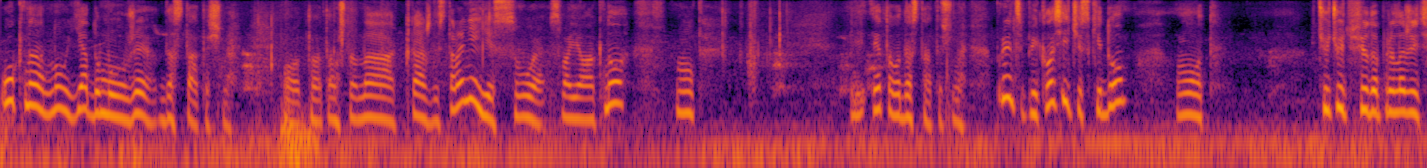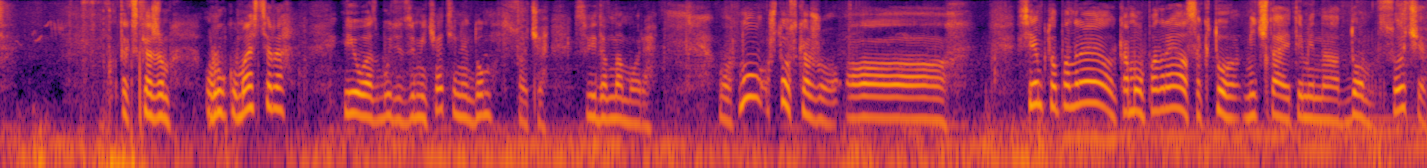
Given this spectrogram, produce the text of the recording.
окна, ну, я думаю, уже достаточно. Вот, потому что на каждой стороне есть свое, свое окно. Вот. И этого достаточно. В принципе, классический дом. Вот. Чуть-чуть сюда приложить, так скажем, руку мастера. И у вас будет замечательный дом в Сочи с видом на море. Вот. Ну, что скажу. А, Всем, кто понравился, кому понравился, кто мечтает именно дом в Сочи,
